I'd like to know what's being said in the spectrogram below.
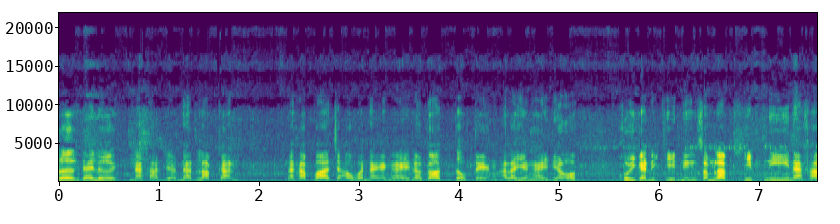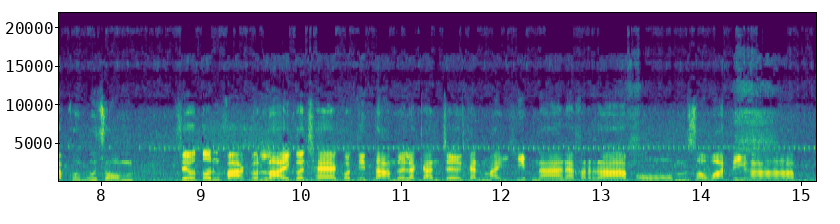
เลิกได้เลยนะครับเดี๋ยวนัดรับกัน นะครับว่าจะเอาวันไหนยังไง แล้วก็ตกแต่งอะไรยังไง เดี๋ยวคุยกันอีกทีหนึ่งสำหรับคลิปนี้นะครับ คุณผู้ชมเซลต้นฝากกดไลค์กดแชร์กดติดตามด้วยละกันเจอกันใหม่คลิปหน้านะครับ ผม สวัสดีครับ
